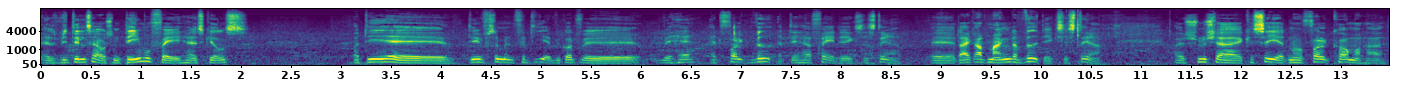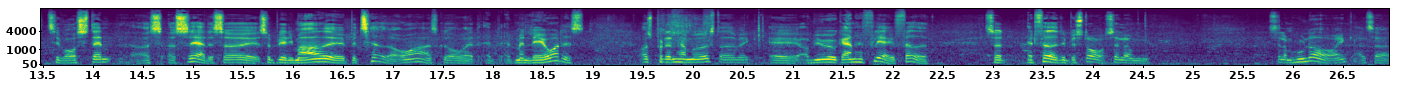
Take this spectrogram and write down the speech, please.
altså vi deltager jo som demofag her i Skills. Og det, øh, det er simpelthen fordi, at vi godt vil, vil have, at folk ved, at det her fag det eksisterer. Øh, der er ikke ret mange, der ved, at det eksisterer. Og jeg synes, jeg kan se, at når folk kommer her til vores stand og, og ser det, så, øh, så bliver de meget øh, betaget og overrasket over, at, at, at man laver det. Også på den her måde stadigvæk. Øh, og vi vil jo gerne have flere i faget. Så at faget det består, selvom, selvom 100 år, ikke? Altså,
